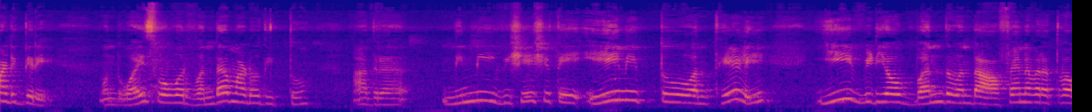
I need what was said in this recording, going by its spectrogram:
ಮಾಡಿದ್ದೀರಿ. ಒಂದು ವಾಯ್ಸ್ ಓವರ್ ಒಂದೇ ಮಾಡೋದಿತ್ತು. ಆದ್ರೆ ನಿನ್ನೆ ವಿಶೇಷತೆ ಏನಿತ್ತು ಅಂಥೇಳಿ ಈ ವಿಡಿಯೋ ಬಂದು ಒಂದು ಹಾಫ್ ಆ್ಯನ್ ಅವರ್ ಅಥವಾ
